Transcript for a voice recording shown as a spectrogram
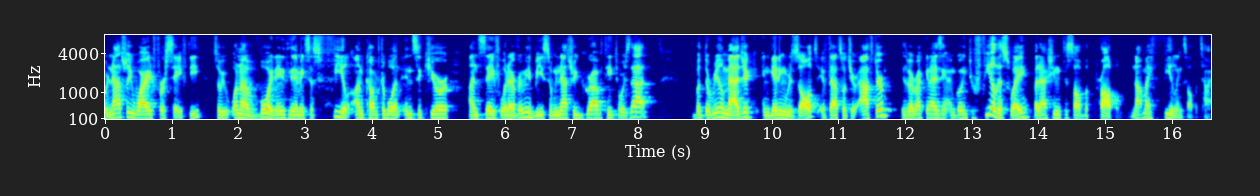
we're naturally wired for safety. So we want to avoid anything that makes us feel uncomfortable and insecure, unsafe, whatever it may be. So we naturally gravitate towards that. But the real magic in getting results, if that's what you're after, is by recognizing I'm going to feel this way, but I actually need to solve the problem, not my feelings all the time.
